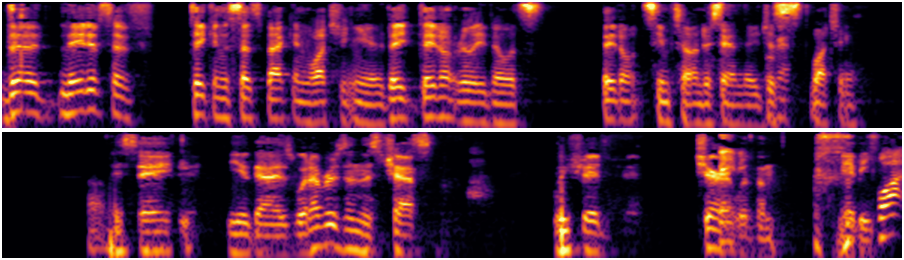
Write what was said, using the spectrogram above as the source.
The natives have taken the steps back and watching you. They they don't really know what's. They don't seem to understand. They're just watching. Um, They say to you guys, whatever's in this chest, we should share it with them. Maybe. Why?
